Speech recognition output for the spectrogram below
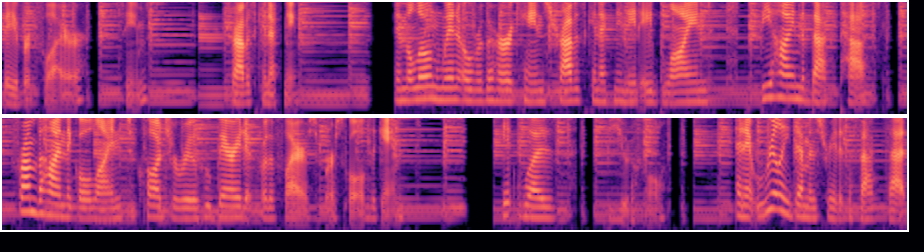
favorite flyer, seems Travis Konecny. In the lone win over the Hurricanes, Travis Konecny made a blind, behind the back pass from behind the goal line to Claude Giroux, who buried it for the Flyers' first goal of the game. It was beautiful. And it really demonstrated the fact that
